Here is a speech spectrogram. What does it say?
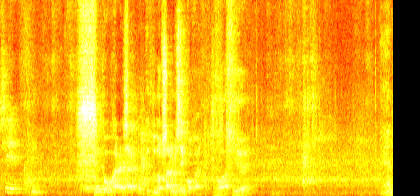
Sí. Tienes que buscar exacto, que tu dorsal no se encoja. No vacío, eh. Bien.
